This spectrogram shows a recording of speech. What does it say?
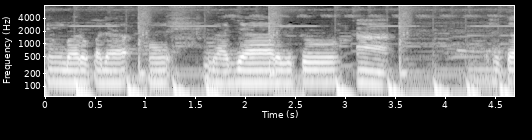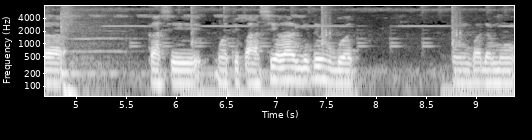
yang baru pada mau belajar gitu. Ah kita kasih motivasi lah gitu buat yang pada mau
